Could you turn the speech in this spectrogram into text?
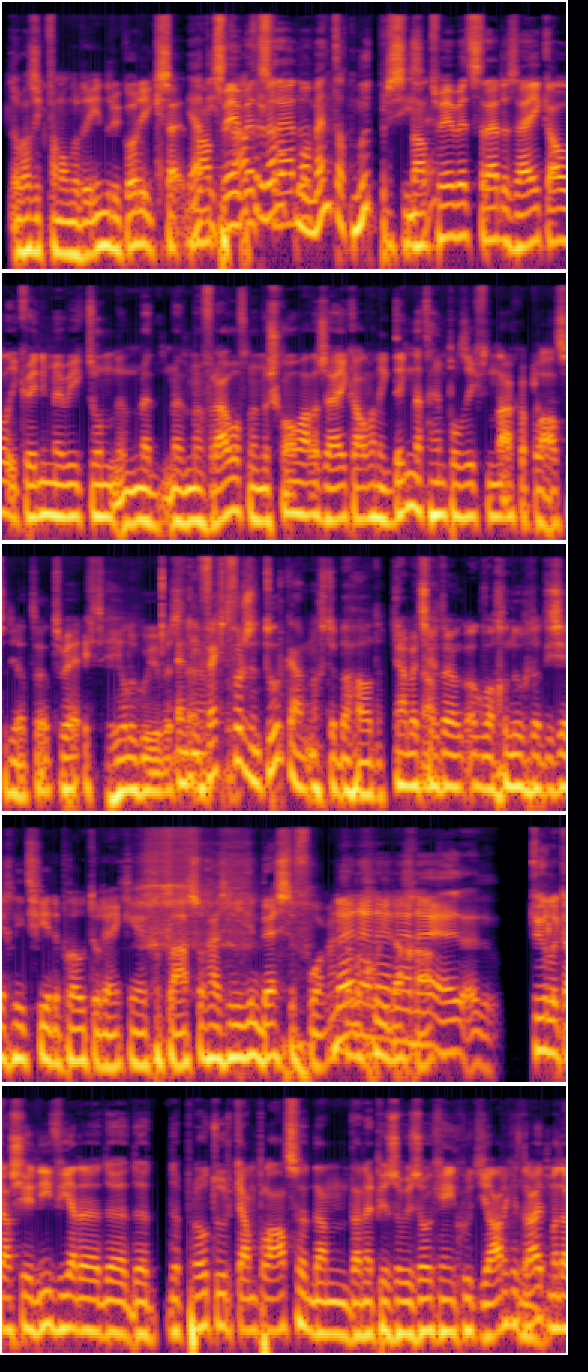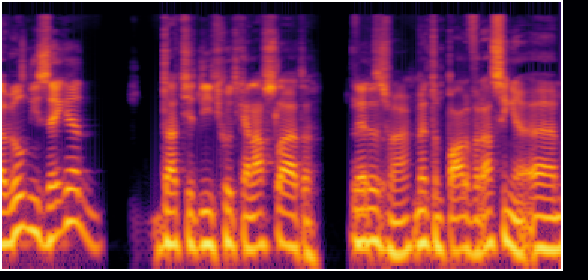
daar was ik van onder de indruk hoor. Ik zei, ja, na die twee staat er wel op het wedstrijden, moment dat moet, precies. na hè. twee wedstrijden zei ik al, ik weet niet met wie ik toen, met, met mijn vrouw of met mijn schoonvader, zei ik al van ik denk dat Hempel zich vandaag gaat plaatsen. Die had eh, twee echt hele goede En wedstrijden. die vecht voor zijn tourkaart nog te behouden. Ja, maar het zegt ook, ook wel genoeg dat hij zich niet via de Pro Tour ranking heeft geplaatst. Toch? Hij is niet in beste vorm. Hij Nee, nee, een nee, goede dag gehad. nee. Tuurlijk, als je niet via de, de, de, de Pro Tour kan plaatsen, dan, dan heb je sowieso geen goed jaar gedraaid. Nee. Maar dat wil niet zeggen dat je het niet goed kan afsluiten. Nee, Met- dat is waar. Met een paar verrassingen. Ehm,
